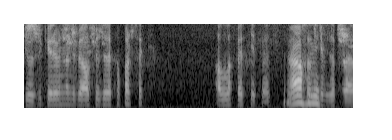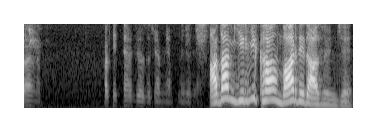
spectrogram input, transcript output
gözlük görevinden de bir 600 lira kaparsak Allah bereket versin. Ah Sasuke mis. bize para vermedi. Paketten ödüyoruz hocam ya. Ne dedi? Adam 20 kan var dedi az önce.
